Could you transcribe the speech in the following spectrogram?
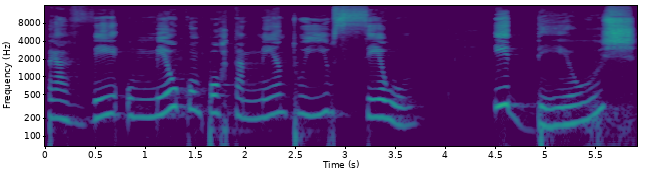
para ver o meu comportamento e o seu. E Deus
